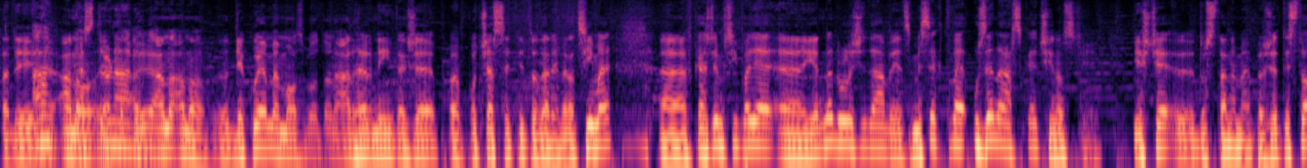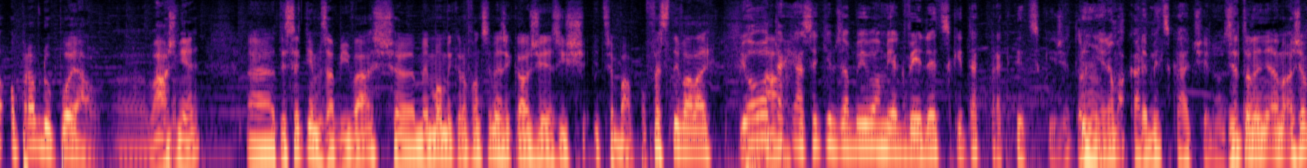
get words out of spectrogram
tady, A, eh, ano, gastronádu. jako- ano, ano, děkujeme moc, bylo to nádherný, takže p- po čase ti to tady vracíme. V každém případě jedna důležitá věc, my se k tvé uzenářské činnosti ještě eh, dostaneme, protože ty jsi to opravdu pojal eh, vážně, Eh, ty se tím zabýváš, mimo mikrofon si mi říkal, že jezdíš i třeba po festivalech. Jo, A- tak já se tím zabývám jak vědecky, tak prakticky, že to není jenom akademická činnost. Že to není, ano, a že,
